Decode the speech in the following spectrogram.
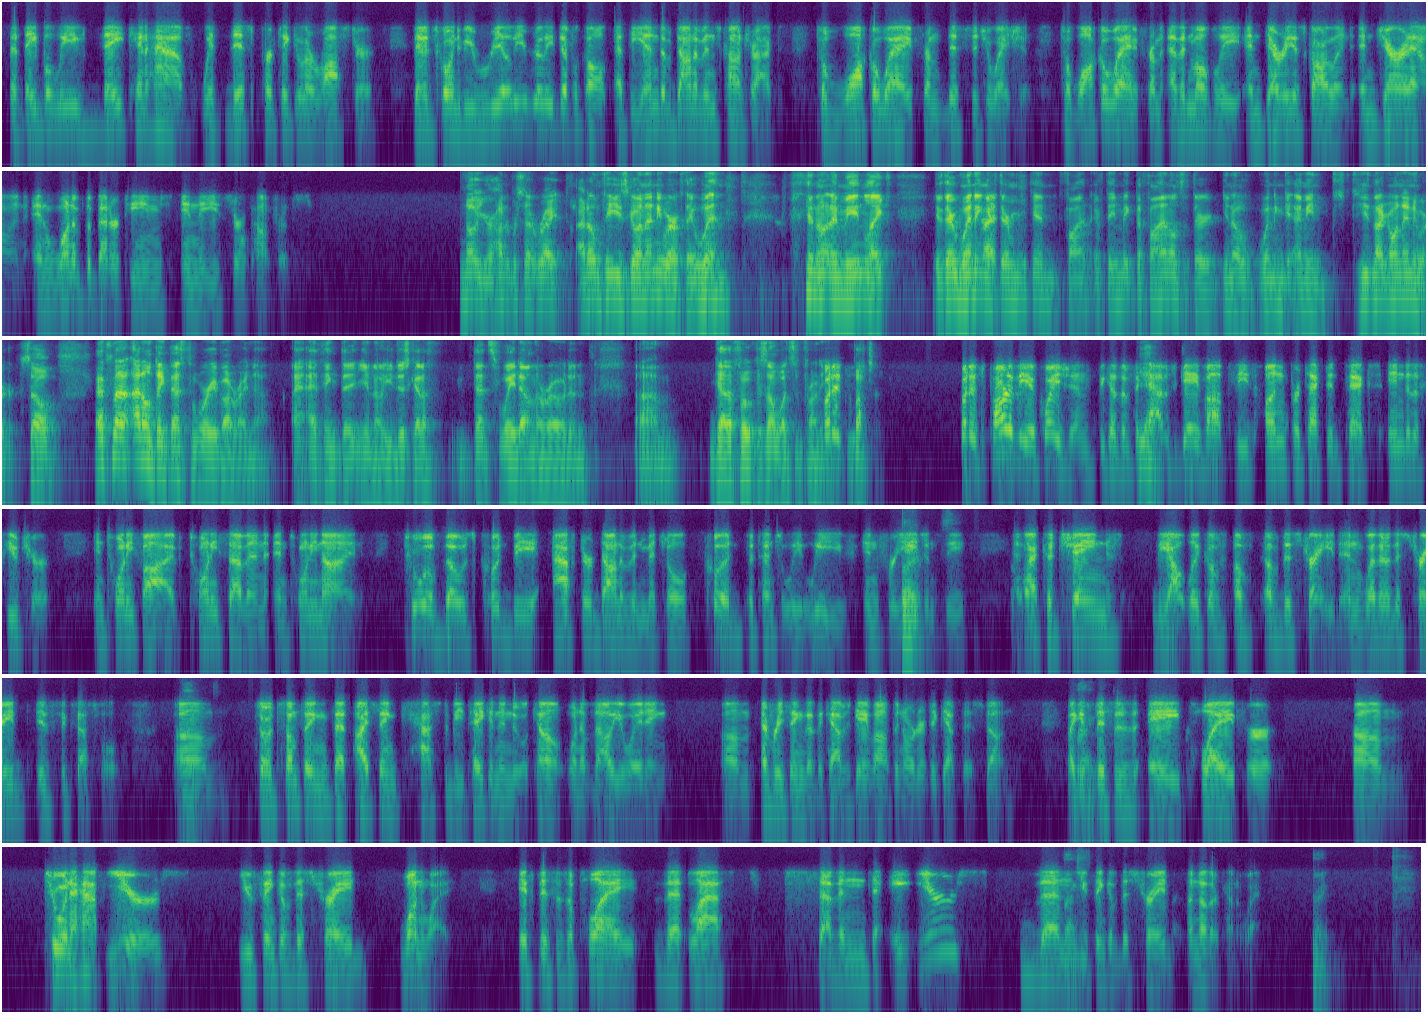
that they believe they can have with this particular roster, that it's going to be really, really difficult at the end of Donovan's contract to walk away from this situation to walk away from Evan Mobley and Darius Garland and Jarrett Allen and one of the better teams in the Eastern Conference. No, you're 100% right. I don't think he's going anywhere if they win. you know what I mean? Like if they're winning, right. if they're making fine, if they make the finals, if they're, you know, winning, I mean, he's not going anywhere. So that's not, I don't think that's to worry about right now. I, I think that, you know, you just got to, that's way down the road and um, got to focus on what's in front of but you. It's, but but it's part of the equation because if the yeah. Cavs gave up these unprotected picks into the future in 25, 27, and 29, two of those could be after Donovan Mitchell could potentially leave in free right. agency. And that could change the outlook of, of, of this trade and whether this trade is successful. Right. Um, so it's something that I think has to be taken into account when evaluating um, everything that the Cavs gave up in order to get this done. Like right. if this is a play for um, two and a half years, you think of this trade one way. If this is a play that lasts seven to eight years, then right. you think of this trade another kind of way. Right.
